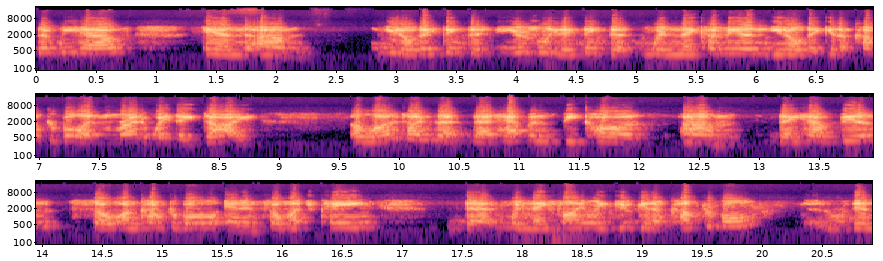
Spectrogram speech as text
that we have, and um, you know they think that usually they think that when they come in, you know they get uncomfortable and right away they die. A lot of times that that happens because um, they have been so uncomfortable and in so much pain that when they finally do get them comfortable, then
